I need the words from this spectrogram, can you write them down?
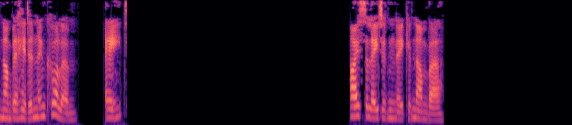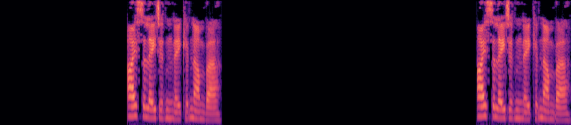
Number hidden in column 8. Isolated and naked number Isolated and naked number Isolated and naked number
